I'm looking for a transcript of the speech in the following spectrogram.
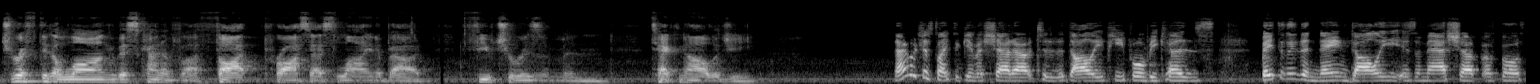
drifted along this kind of uh, thought process line about futurism and technology. I would just like to give a shout out to the DALL-E people because basically the name DALL-E is a mashup of both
